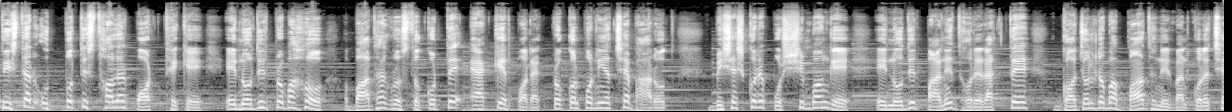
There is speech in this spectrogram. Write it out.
তিস্তার উৎপত্তিস্থলের পর থেকে এই নদীর প্রবাহ বাধাগ্রস্ত করতে একের পর এক প্রকল্প নিয়েছে ভারত। বিশেষ করে পশ্চিমবঙ্গে এই নদীর পানি ধরে রাখতে গজলডোবা বাঁধ নির্মাণ করেছে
